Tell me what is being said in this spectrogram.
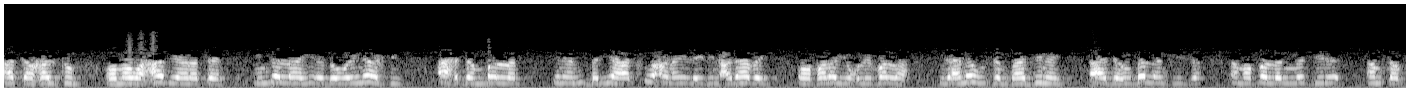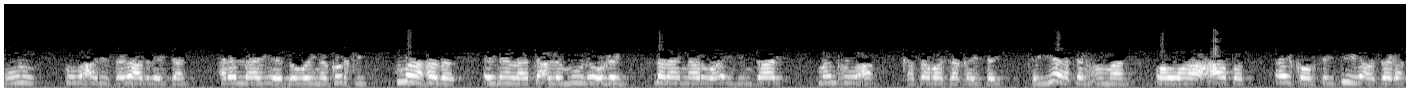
أتخلتم وما وحادي ألتين من الله إدويناك دي أهدا بلا إن بريها كلحنا إليه دين عذابي. وفلا يخلف الله. إلى أنه زنباجيني أهده بلا فيك أما بلا مجر أم تقولوا؟ ووحادي سيحد الإيسان على الله إدوين كركي. ما هذا؟ إذن لا تعلمون أغين بلا النار وإذن دار من روحه؟ كسب شقيسي سيئة حمان وهو أحاطت أي كوبتي به أزاق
